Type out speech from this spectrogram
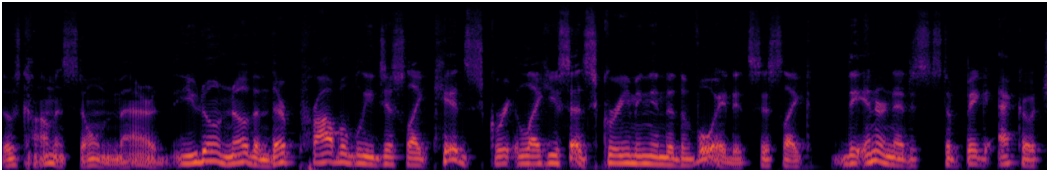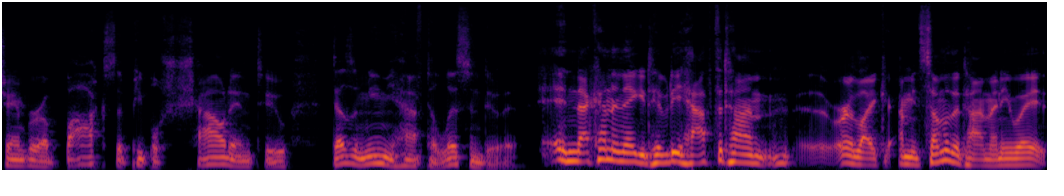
those comments don't matter. You don't know them. They're probably just like kids, scre- like you said, screaming into the void. It's just like the internet is just a big echo chamber, a box that people shout into. Doesn't mean you have to listen to it. And that kind of negativity, half the time, or like, I mean, some of the time anyway,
